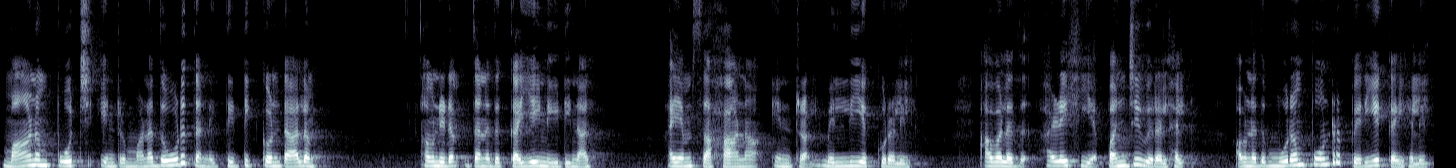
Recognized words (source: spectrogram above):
மானம் போச்சு என்று மனதோடு தன்னை திட்டிக்கொண்டாலும் அவனிடம் தனது கையை நீட்டினாள். ஐயம் சஹானா என்றாள் மெல்லிய குரலில். அவளது அழகிய பஞ்சு விரல்கள் அவனது முரம் போன்ற பெரிய கைகளில்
